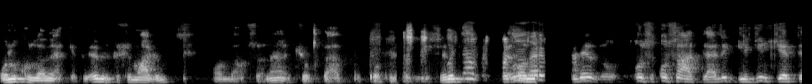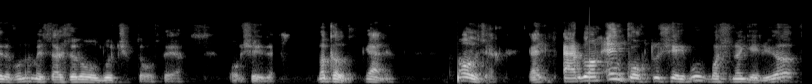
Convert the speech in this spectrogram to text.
Onu kullanarak yapıyor. Öbürküsü malum Ondan sonra çok daha popüler bir isim. Hocam, bunları... o, o saatlerde ilginç cep telefonu mesajları olduğu çıktı ortaya o şeyde. Bakalım yani ne olacak? Yani Erdoğan en korktuğu şey bu başına geliyor.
